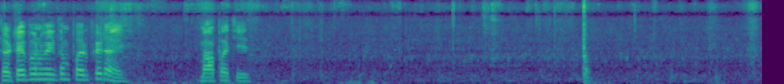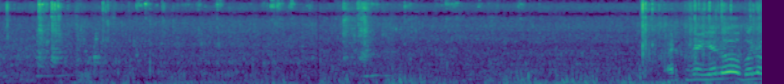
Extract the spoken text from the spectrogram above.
चटई पण एकदम परफेक्ट आहे. मापाची येलो बोलो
